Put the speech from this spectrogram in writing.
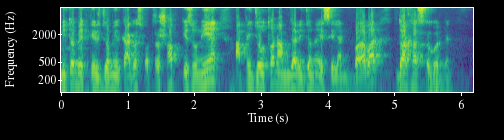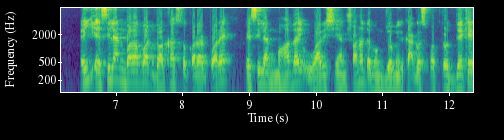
মৃত ব্যক্তির জমির কাগজপত্র সবকিছু নিয়ে আপনি যৌথ নামজারির জন্য এসিল্যান্ড বরাবর দরখাস্ত করবেন। এই এসিল্যান্ড বরাবর দরখাস্ত করার পরে এসিল্যান্ড মহাদয়, ওয়ারিশিয়ান সনদ এবং জমির কাগজপত্র দেখে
